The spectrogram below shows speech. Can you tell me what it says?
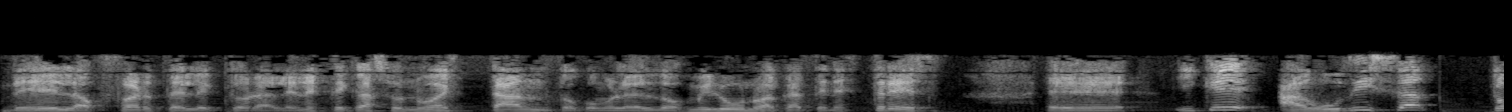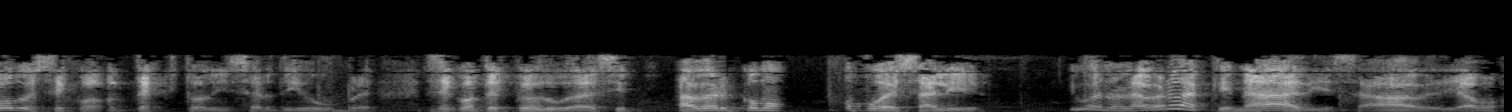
de la oferta electoral. En este caso no es tanto como la del 2001, acá tenés tres, eh, y que agudiza todo ese contexto de incertidumbre, ese contexto de duda, es decir, a ver cómo puede salir. Y bueno, la verdad es que nadie sabe, digamos,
